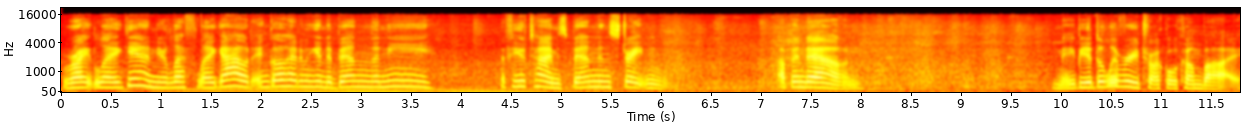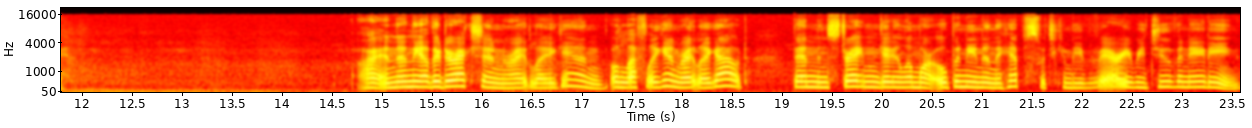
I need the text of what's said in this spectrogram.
right leg in, your left leg out, and go ahead and begin to bend the knee a few times. Bend and straighten, up and down. Maybe a delivery truck will come by. All right, and then the other direction, right leg in, or left leg in, right leg out. Bend and straighten, getting a little more opening in the hips, which can be very rejuvenating.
